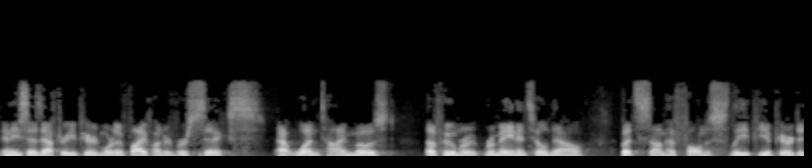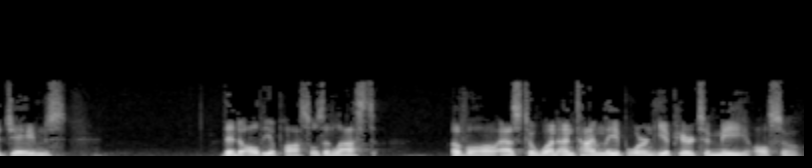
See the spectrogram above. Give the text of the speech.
And he says, after he appeared more than 500, verse 6, at one time, most of whom remain until now, but some have fallen asleep. He appeared to James, then to all the apostles, and last of all, as to one untimely born, he appeared to me also.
